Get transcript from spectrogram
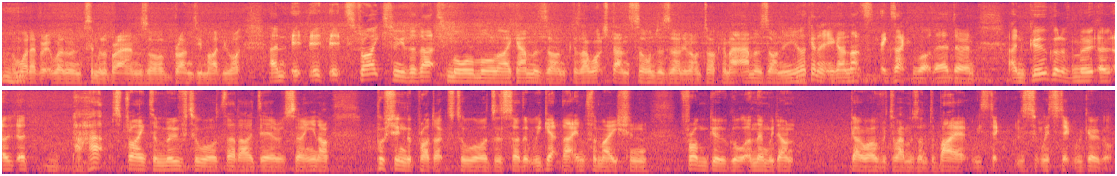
and whatever, it- whether they're similar brands or brands you might be want. And it, it, it strikes me that that's more and more like Amazon because I watched Dan Saunders earlier on talking about Amazon, and you're looking at it and going, that's exactly what they're doing. And Google have mo- uh, uh, uh, perhaps trying to move towards that idea of saying, you know, pushing the products towards us so that we get that information from Google and then we don't go over to Amazon to buy it, we stick we stick with Google.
